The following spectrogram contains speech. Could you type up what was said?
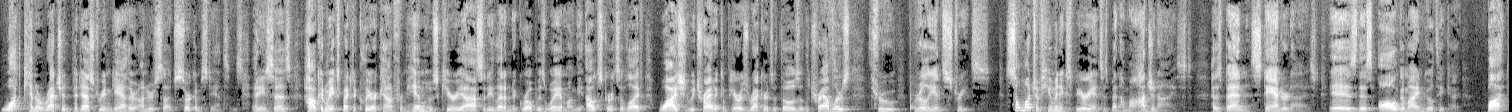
What can a wretched pedestrian gather under such circumstances? And he says, How can we expect a clear account from him whose curiosity led him to grope his way among the outskirts of life? Why should we try to compare his records with those of the travelers through brilliant streets? So much of human experience has been homogenized, has been standardized, is this allgemein Gültigkeit. But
